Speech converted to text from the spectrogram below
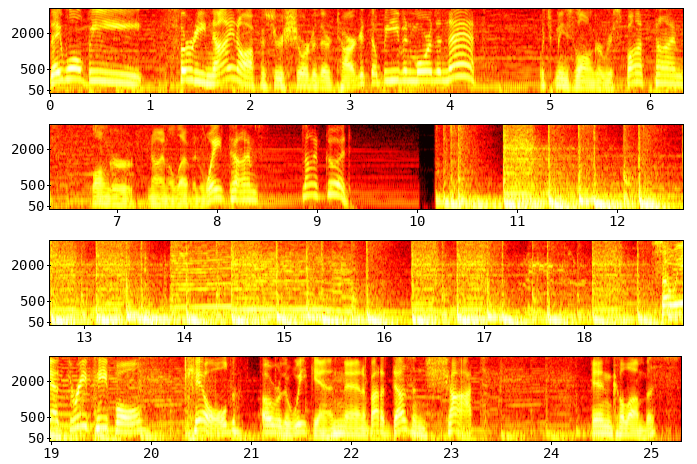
they won't be 39 officers short of their target. They'll be even more than that, which means longer response times, longer 9 11 wait times. Not good. So we had three people killed over the weekend and about a dozen shot in Columbus.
